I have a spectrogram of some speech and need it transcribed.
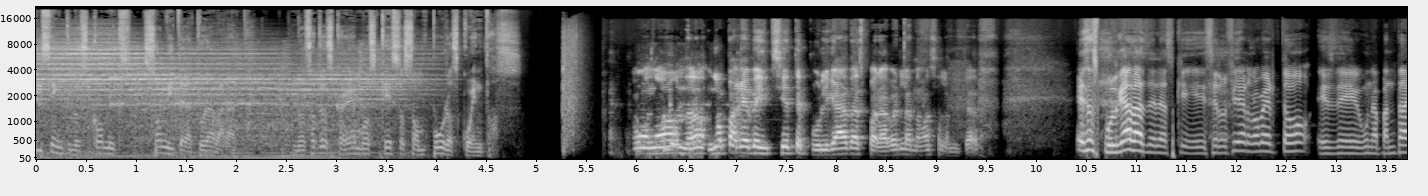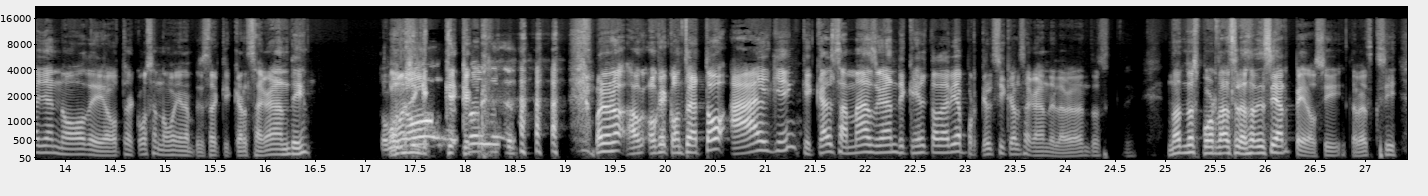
Dicen que los cómics son literatura barata. Nosotros creemos que esos son puros cuentos. No, no, no, no pagué 27 pulgadas para verla nomás a la mitad. Esas pulgadas de las que se refiere Roberto es de una pantalla, no de otra cosa. No vayan a pensar que calza grande. Bueno, no, o que contrató a alguien que calza más grande que él todavía, porque él sí calza grande, la verdad. Entonces, no, no es por dárselas a desear, pero sí, la verdad es que sí.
